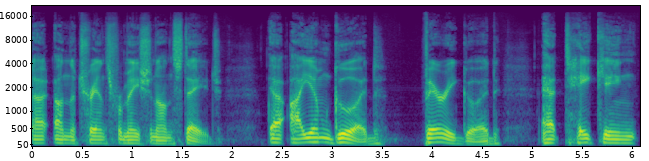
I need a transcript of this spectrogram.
uh, on the transformation on stage. Uh, I am good, very good, at taking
